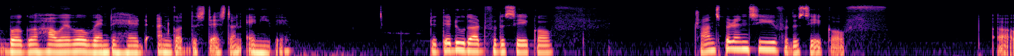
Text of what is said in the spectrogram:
Burger, however, went ahead and got this test done anyway. Did they do that for the sake of transparency, for the sake of uh,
